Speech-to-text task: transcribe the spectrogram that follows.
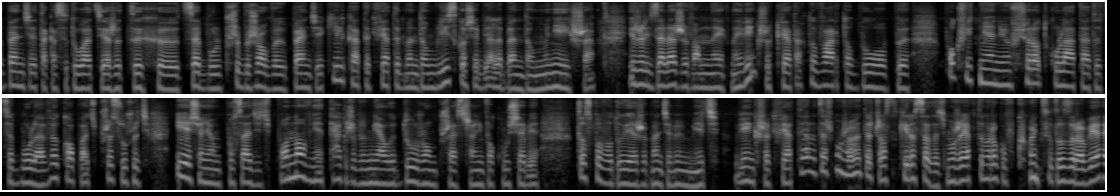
y, będzie taka sytuacja, że tych y, cebul przybrzowych będzie kilka, te kwiaty będą blisko siebie, ale będą mniejsze. Jeżeli zależy Wam na jak największych kwiatach, to warto byłoby po kwitnieniu w środku lata te cebule wykopać, przesuszyć i jesienią posadzić ponownie, tak żeby miały dużą przestrzeń wokół siebie. To spowoduje, że będziemy mieć większe kwiaty, ale też możemy te czosnki rozsadzać. Może ja w tym roku w końcu to zrobię,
